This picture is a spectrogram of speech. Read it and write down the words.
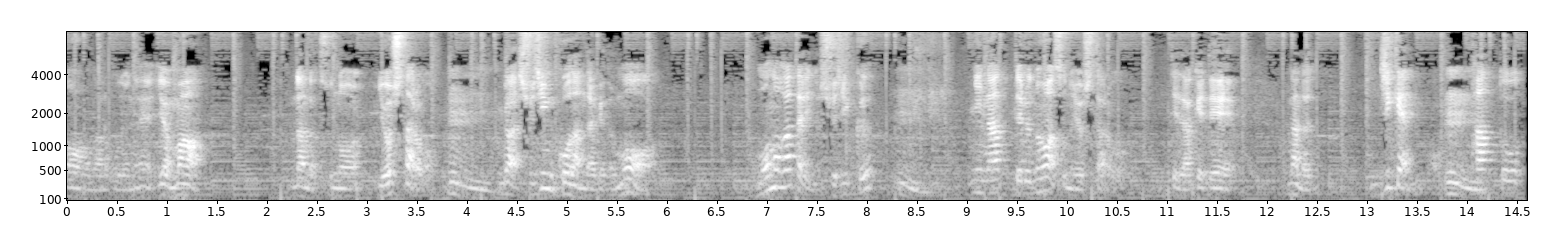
ああなるほどね。いやまあなんだその吉太郎うん。が主人公なんだけども物語の主軸うん。になってるのはその吉太郎ってだけでなんだ事件うん。の担当、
